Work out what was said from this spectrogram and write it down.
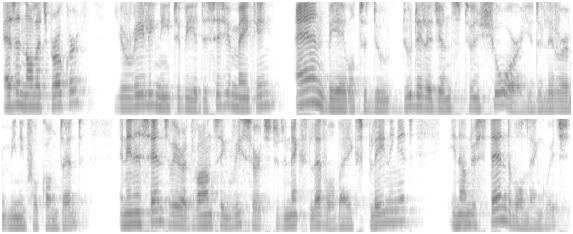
As a knowledge broker, you really need to be a decision making and be able to do due diligence to ensure you deliver meaningful content. And in a sense, we are advancing research to the next level by explaining it in understandable language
